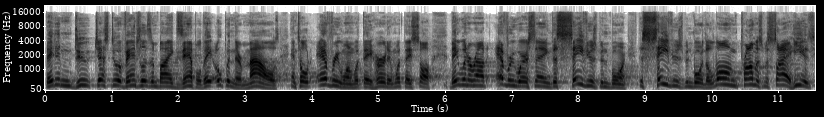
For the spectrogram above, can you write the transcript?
They didn't do, just do evangelism by example. They opened their mouths and told everyone what they heard and what they saw. They went around everywhere saying, The Savior's been born. The Savior's been born. The long promised Messiah, He is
